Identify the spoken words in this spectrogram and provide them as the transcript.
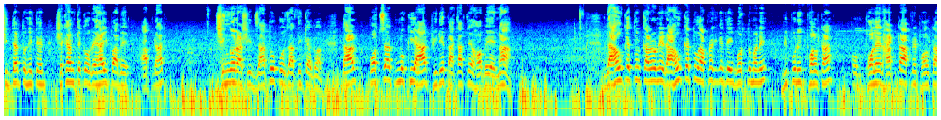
সিদ্ধান্ত নিতেন, সেখান থেকেও রেহাই পাবে আপনার সিংহ জাতক ও জাতিকাগণ। তার পশ্চাৎমুখী আর ফিরে তাকাতে হবে না। রাহুকেতুর কারণে, রাহুকেতু আপনাকে কিন্তু এই বর্তমানে বিপরীত ফলটা ফলের হারটা, আপনি ফলটা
